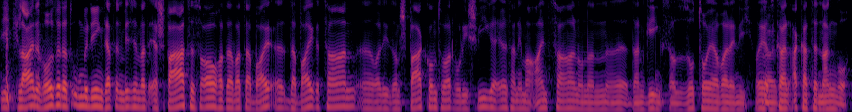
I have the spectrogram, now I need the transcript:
die Kleine wollte das unbedingt, hat ein bisschen was Erspartes auch, hat da was dabei, äh, dabei getan, äh, weil die so ein Sparkonto hat, wo die Schwiegereltern immer einzahlen und dann, äh, dann ging's. Also so teuer war der nicht. War jetzt kein Akatenango.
